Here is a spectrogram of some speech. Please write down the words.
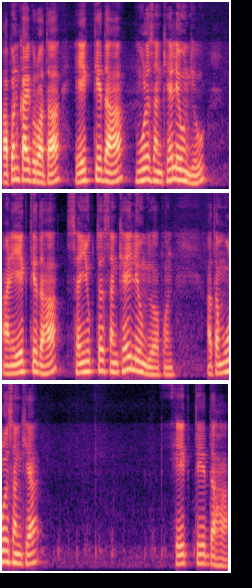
आपण काय करू आता? एक ते दहा मूळ संख्या लिहून घेऊ आणि एक ते दहा संयुक्त संख्याही लिहून घेऊ आपण. आता मूळ संख्या एक ते दहा.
